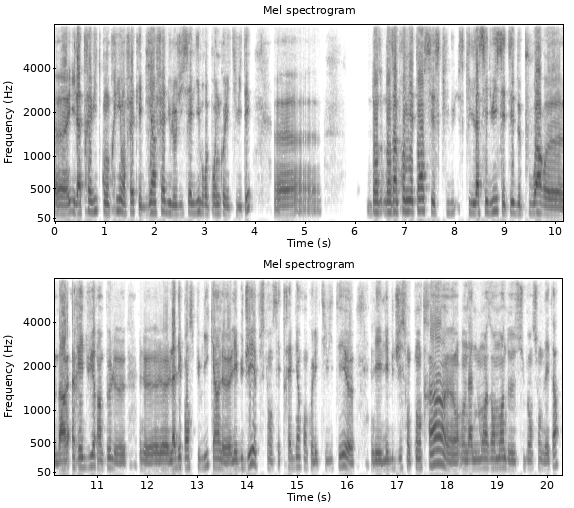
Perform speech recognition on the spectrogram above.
euh, il a très vite compris en fait les bienfaits du logiciel libre pour une collectivité. Euh, dans, un premier temps, ce qui, l'a séduit, c'était de pouvoir euh, bah, réduire un peu la dépense publique, hein, les budgets, parce qu'on sait très bien qu'en collectivité, les, budgets sont contraints, on a de moins en moins de subventions de l'État.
